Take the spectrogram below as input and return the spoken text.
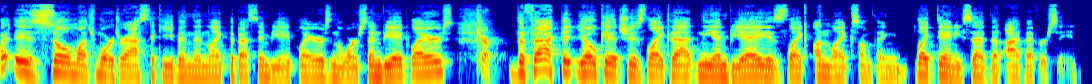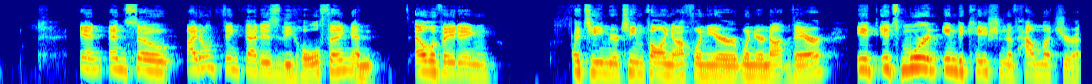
uh, is so much more drastic even than like the best NBA players and the worst NBA players. sure. The fact that Jokic is like that in the NBA is like unlike something like Danny said that I've ever seen. and and so I don't think that is the whole thing. And elevating a team, your team falling off when you're when you're not there, it, it's more an indication of how much you're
